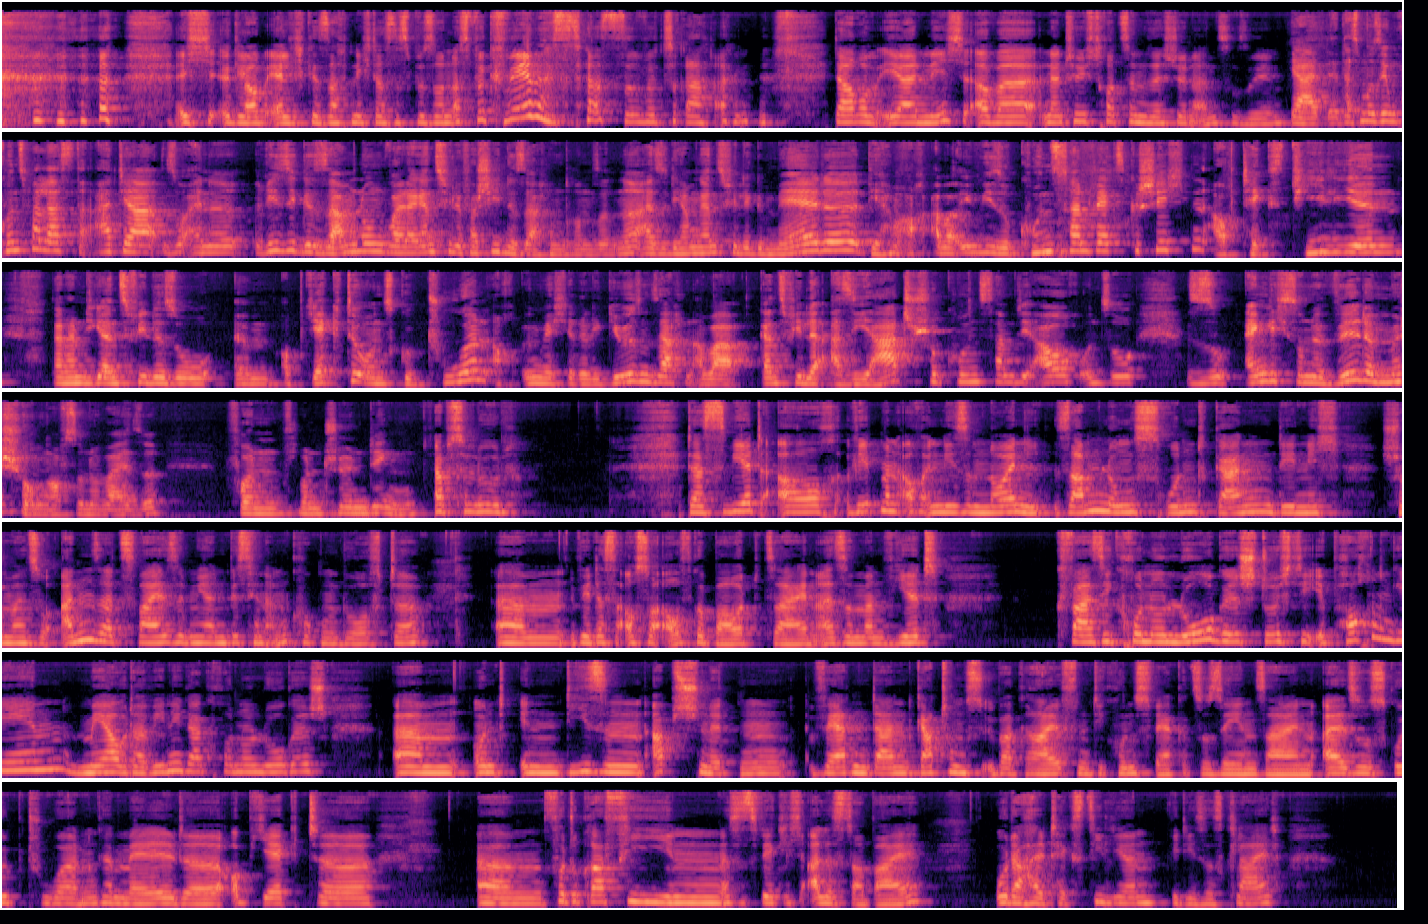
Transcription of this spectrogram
ich glaube ehrlich gesagt nicht, dass es besonders bequem ist, das zu betragen. Darum eher nicht, aber natürlich trotzdem sehr schön anzusehen. Ja, das Museum Kunstpalast hat ja so eine riesige Sammlung, weil da ganz viele verschiedene Sachen drin sind. Ne? Also die haben ganz viele Gemälde, die haben auch aber irgendwie so Kunsthandwerksgeschichten, auch Textilien. Dann haben die ganz viele so ähm, Objekte und Skulpturen, auch irgendwelche religiösen Sachen, aber ganz viele asiatische Kunst haben sie auch und so. Also so eigentlich so eine eine wilde Mischung auf so eine Weise von, von schönen Dingen. Absolut. Das wird auch, wird man auch in diesem neuen Sammlungsrundgang, den ich schon mal so ansatzweise mir ein bisschen angucken durfte, ähm, wird das auch so aufgebaut sein. Also man wird quasi chronologisch durch die Epochen gehen, mehr oder weniger chronologisch, und in diesen Abschnitten werden dann gattungsübergreifend die Kunstwerke zu sehen sein. Also Skulpturen, Gemälde, Objekte, ähm, Fotografien, es ist wirklich alles dabei. Oder halt Textilien, wie dieses Kleid.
